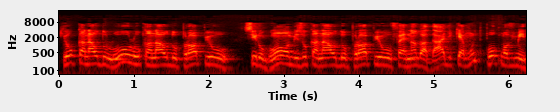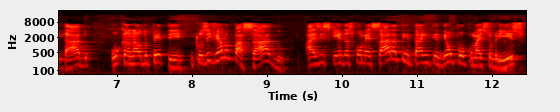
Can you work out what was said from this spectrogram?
que o canal do Lula, o canal do próprio Ciro Gomes, o canal do próprio Fernando Haddad, que é muito pouco movimentado, o canal do PT. Inclusive, ano passado, as esquerdas começaram a tentar entender um pouco mais sobre isso.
